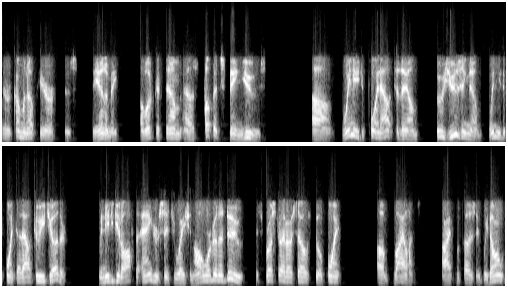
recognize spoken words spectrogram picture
that are coming up here as the enemy. I look at them as puppets being used. Uh, we need to point out to them who's using them. We need to point that out to each other. We need to get off the anger situation. All we're going to do is frustrate ourselves to a point of violence. all right? Because if we don't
